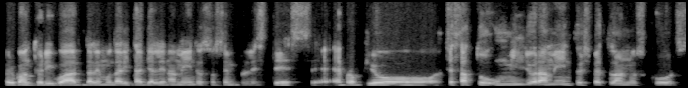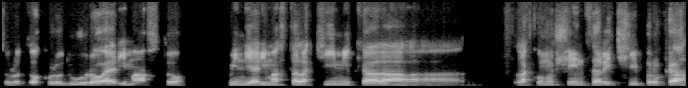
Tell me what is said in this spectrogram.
per quanto riguarda le modalità di allenamento sono sempre le stesse, è proprio, c'è stato un miglioramento rispetto all'anno scorso, lo zoccolo duro è rimasto, quindi è rimasta la chimica, la, la conoscenza reciproca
